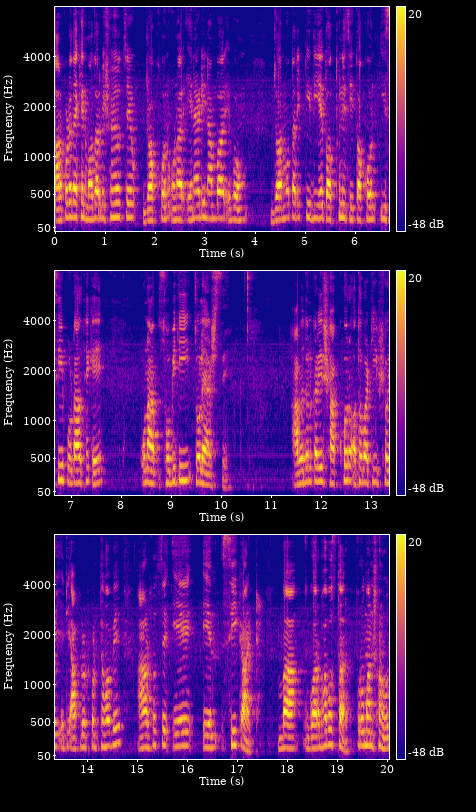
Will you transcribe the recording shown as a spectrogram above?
তারপরে দেখেন মজার বিষয় হচ্ছে যখন ওনার এনআইডি নাম্বার এবং জন্ম তারিখটি দিয়ে তথ্য নিছি, তখন ইসি পোর্টাল থেকে ওনার ছবিটি চলে আসছে। আবেদনকারীর স্বাক্ষর অথবা টিপসই এটি আপলোড করতে হবে। আর হচ্ছে এ এন সি কার্ড বা গর্ভাবস্থার প্রমাণ সনদ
